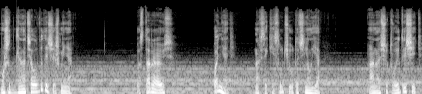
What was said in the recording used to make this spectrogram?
Может, для начала вытащишь меня?» «Постараюсь. Понять», — на всякий случай уточнил я. А насчет вытащить?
